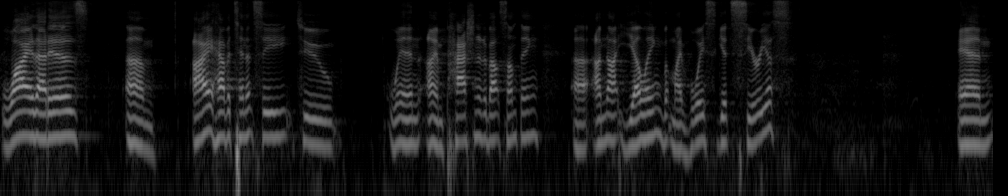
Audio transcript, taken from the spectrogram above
why that is. Um, I have a tendency to, when I'm passionate about something, uh, I'm not yelling, but my voice gets serious. And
